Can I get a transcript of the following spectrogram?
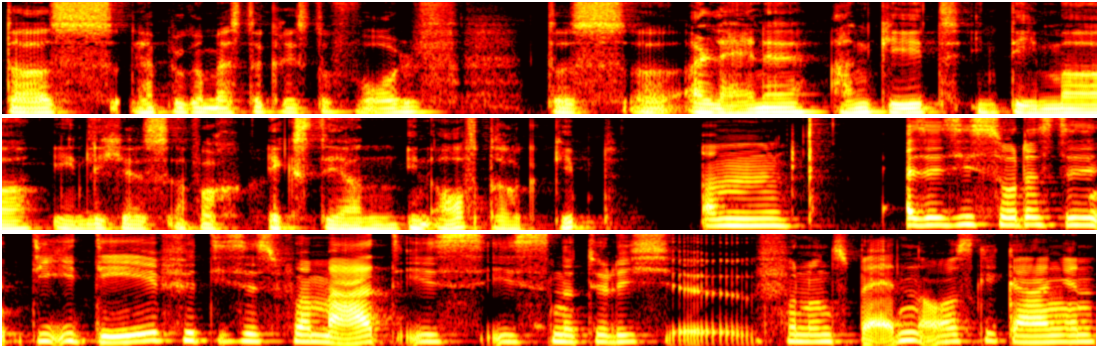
dass Herr Bürgermeister Christoph Wolf das äh, alleine angeht, indem er ähnliches einfach extern in Auftrag gibt? Ähm, also es ist so, dass die, die, Idee für dieses Format ist, ist natürlich äh, von uns beiden ausgegangen.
